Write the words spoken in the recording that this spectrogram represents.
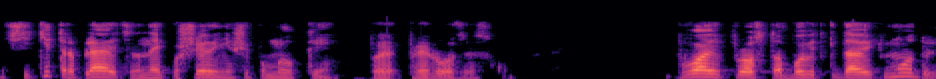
Які трапляються найпоширеніші помилки при розв'язку? Бувають просто або відкидають модуль,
